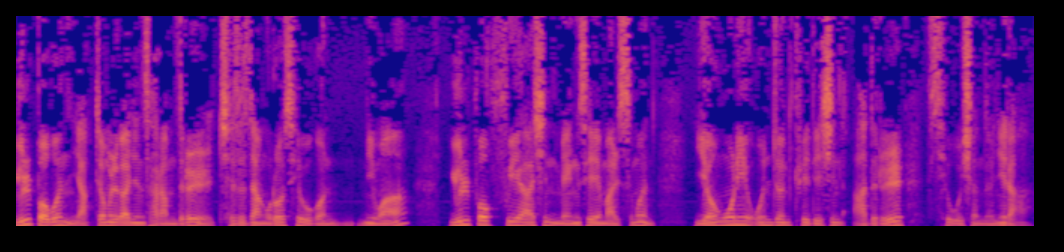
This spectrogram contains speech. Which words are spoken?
율법은 약점을 가진 사람들을 제사장으로 세우거니와 율법 후에 하신 맹세의 말씀은 영원히 온전케 되신 아들을 세우셨느니라.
